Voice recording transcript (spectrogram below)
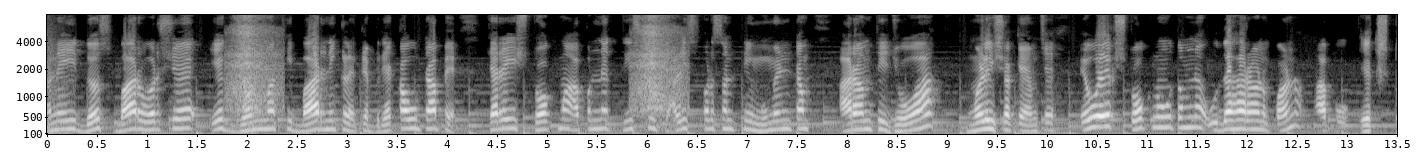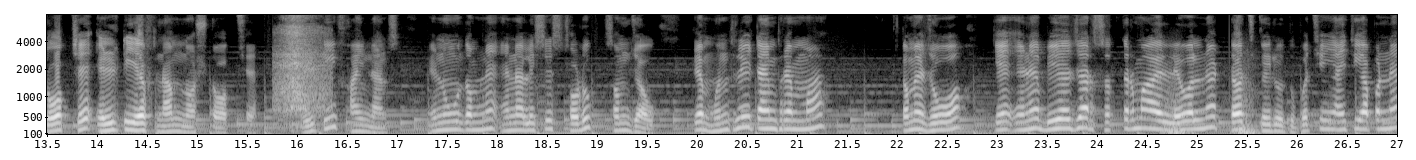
અને એ દસ બાર વર્ષે એક ઝોનમાંથી બહાર નીકળે કે બ્રેકઆઉટ આપે, ત્યારે એ સ્ટોકમાં આપણને ત્રીસથી ચાલીસ પર્સન્ટની મુમેન્ટમ આરામથી જોવા મળી શકે એમ છે. એવો એક સ્ટોકનું હું તમને ઉદાહરણ પણ આપું. એક સ્ટોક છે એલટીએફ નામનો સ્ટોક છે. એલટી ફાઇનાન્સ એનું હું તમને એનાલિસિસ થોડુંક સમજાવું. કે મંથલી ટાઈમ ફ્રેમમાં તમે જુઓ કે એણે બે હજાર સત્તરમાં આ લેવલને ટચ કર્યું હતું. પછી અહીંથી આપણને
